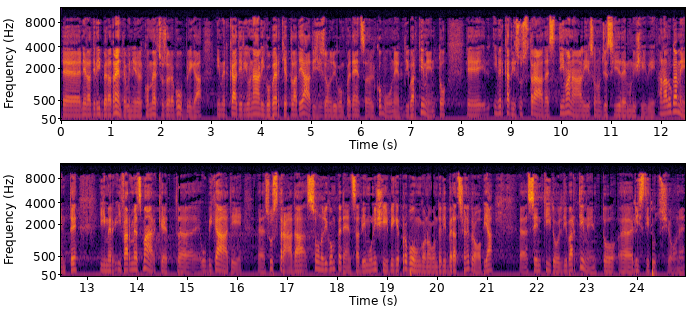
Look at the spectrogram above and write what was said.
eh, nella delibera 30, quindi nel commercio su pubblica, i mercati rionali coperti e plateatici sono di competenza del comune, del dipartimento, eh, i mercati su strada e settimanali sono gestiti dai municipi. Analogamente i, i farmers market eh, ubicati eh, su strada sono di competenza dei municipi che propongono con deliberazione propria eh, sentito il Dipartimento, eh, l'istituzione.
